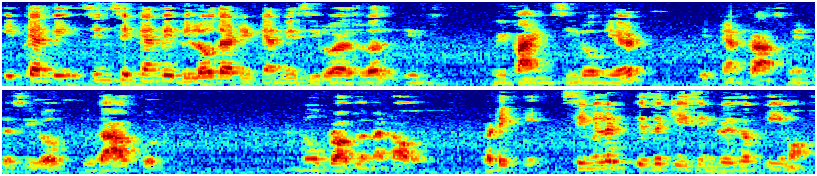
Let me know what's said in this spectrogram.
it can be, since it can be below that, it can be 0 as well. If we find 0 here, it can transmit the 0 to the output. No problem at all. But it, it, similar is the case in case of PMOS.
